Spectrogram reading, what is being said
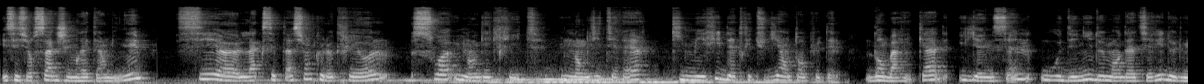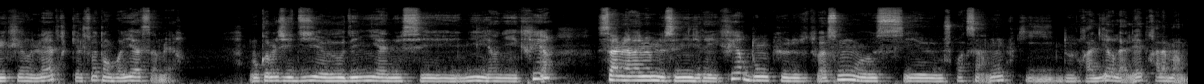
Et c'est sur ça que j'aimerais terminer c'est euh, l'acceptation que le créole soit une langue écrite, une langue littéraire qui mérite d'être étudiée en tant que telle. Dans Barricade, il y a une scène où Odeni demande à Thierry de lui écrire une lettre qu'elle soit envoyée à sa mère. Donc comme j'ai dit, euh, Odeni elle ne sait ni lire ni écrire. Sa mère elle-même ne sait ni lire ni écrire, donc euh, de toute façon, c'est, je crois que c'est un oncle qui devra lire la lettre à la maman.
